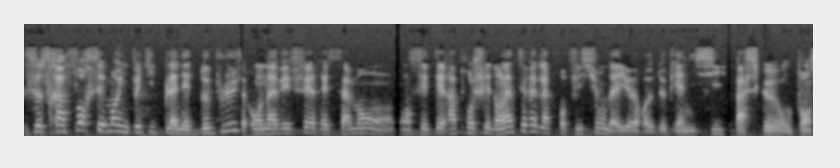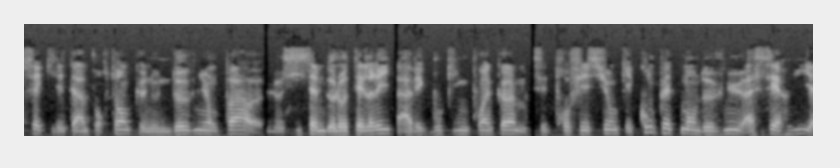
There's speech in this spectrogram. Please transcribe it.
ce sera forcément une petite planète de plus. On avait fait récemment, on, s'était rapproché dans l'intérêt de la profession d'ailleurs de bien ici, parce qu'on pensait qu'il était important que nous ne devenions pas euh, le système de l'hôtellerie avec Booking.com, cette profession qui est complètement devenue asservie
